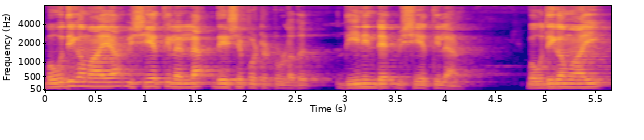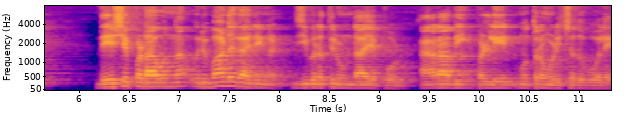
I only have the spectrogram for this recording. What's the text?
ഭൗതികമായ വിഷയത്തിലല്ല ദേഷ്യപ്പെട്ടിട്ടുള്ളത്. ദീനിന്റെ വിഷയത്തിലാണ്. ഭൗതികമായി ദേഷ്യപ്പെടാവുന്ന ഒരുപാട് കാര്യങ്ങൾ ജീവിതത്തിൽ ഉണ്ടായപ്പോൾ ആറാബി പള്ളിയിൽ മൂത്രമൊഴിച്ചതുപോലെ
